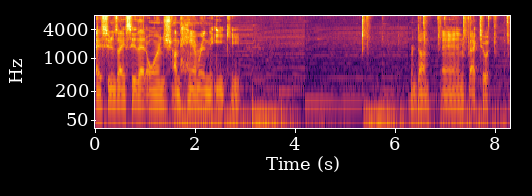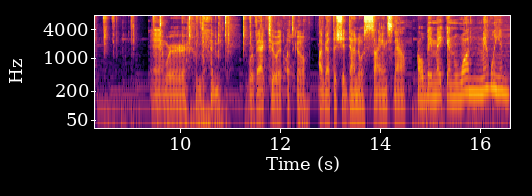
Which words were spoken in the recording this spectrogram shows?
As soon as I see that orange, I'm hammering the E key. We're done. And back to it. And we're... we're back to it. Let's go. I've got this shit down to a science now. I'll be making one million,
